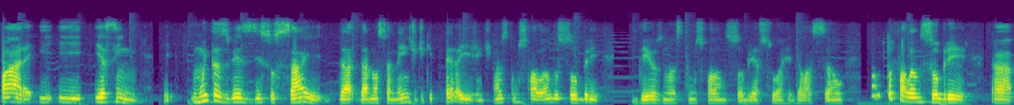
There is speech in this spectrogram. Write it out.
para e, e, e assim, muitas vezes isso sai da, da, nossa mente de que, peraí, gente, nós estamos falando sobre Deus, nós estamos falando sobre a sua revelação, eu não estou falando sobre uh,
